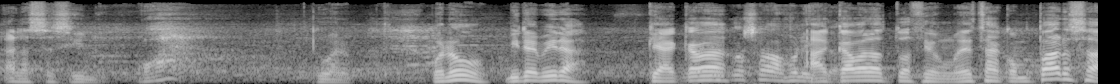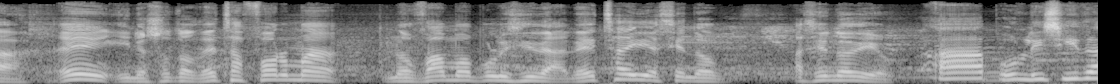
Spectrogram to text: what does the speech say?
al asesino. Qué bueno. Bueno, mira, mira, que acaba, acaba la actuación de esta comparsa, ¿eh? y nosotros de esta forma nos vamos a publicidad. De esta y haciendo, haciendo adiós. A publicidad.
